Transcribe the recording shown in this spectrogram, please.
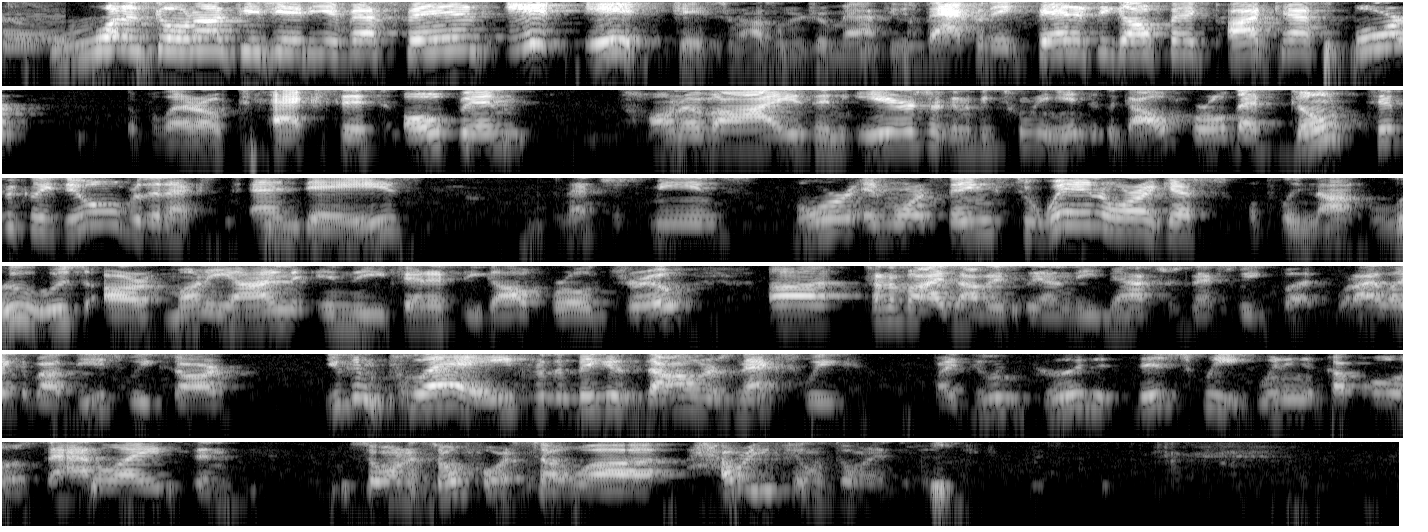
What is going on, PGA DFS fans? It is Jason Roslin and Drew Matthews back with a fantasy golf bag podcast for the Valero Texas Open. Ton of eyes and ears are going to be tuning into the golf world that don't typically do over the next 10 days. And that just means more and more things to win, or I guess hopefully not lose our money on in the fantasy golf world, Drew. Uh, ton of eyes, obviously, on the Masters next week. But what I like about these weeks are you can play for the biggest dollars next week by doing good this week, winning a couple of those satellites and so on and so forth. So, uh, how are you feeling going into this week?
